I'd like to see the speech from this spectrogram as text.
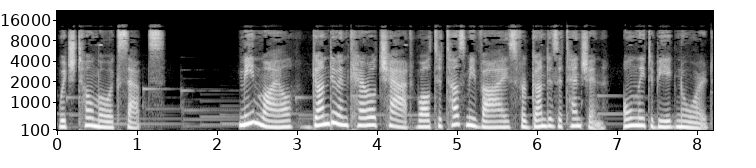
which Tomo accepts. Meanwhile, Gundu and Carol chat while Tatsumi vies for Gundu's attention, only to be ignored.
